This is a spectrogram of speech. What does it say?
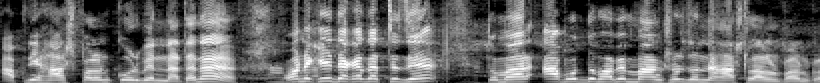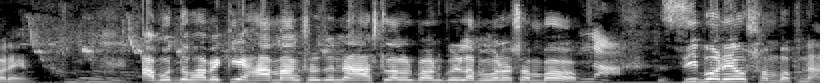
আপনি হাঁস পালন করবেন না তাই না? অনেকেই দেখা যাচ্ছে যে তোমার আবদ্ধভাবে মাংসর জন্য হাঁস লালন পালন করে। আবদ্ধভাবে কি হা মাংসের জন্য হাঁস লালন পালন করে লাভবান সম্ভব? জীবনেও সম্ভব না।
